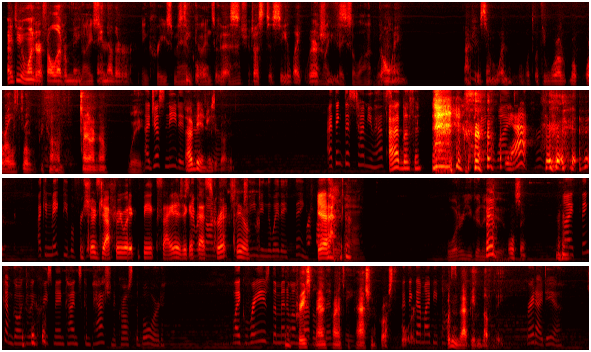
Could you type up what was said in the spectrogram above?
I do wonder if I'll ever Make make nicer, another Increase sequel mankind's to this, compassion. just to see like where that she's fix a lot. going. After this, and when what, what the world what world will become. I don't know. Wait, I just needed. I'd be idea. interested about it. I think this time you have. I'd listen. I don't know why it Yeah. didn't occur to me. I can make people I'm sure. Jeffrey would be excited to get that script too. The way they think. yeah. hold on. What are you gonna Yeah, do? we'll see. I think I'm going to increase mankind's compassion across the board. Like raise the minimum Increase level mankind's empathy. compassion across the I think board. that might be. Wouldn't that be lovely? Great idea.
